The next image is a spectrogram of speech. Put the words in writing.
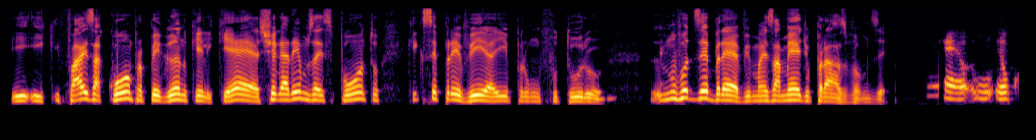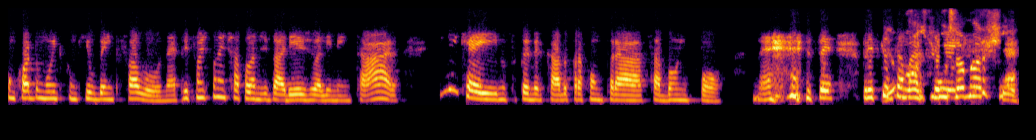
e, e, faz a compra pegando o que ele quer. Chegaremos a esse ponto. O que, que você prevê aí para um futuro, não vou dizer breve, mas a médio prazo, vamos dizer? É, eu concordo muito com o que o Bento falou, né? Principalmente quando a gente está falando de varejo alimentar, ninguém quer ir no supermercado para comprar sabão em pó né? Por isso que eu o Samarché... gosto Samarché.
